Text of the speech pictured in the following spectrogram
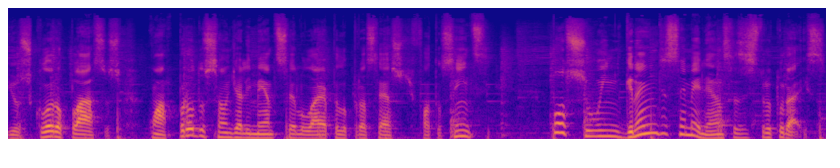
e os cloroplastos com a produção de alimento celular pelo processo de fotossíntese, possuem grandes semelhanças estruturais.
